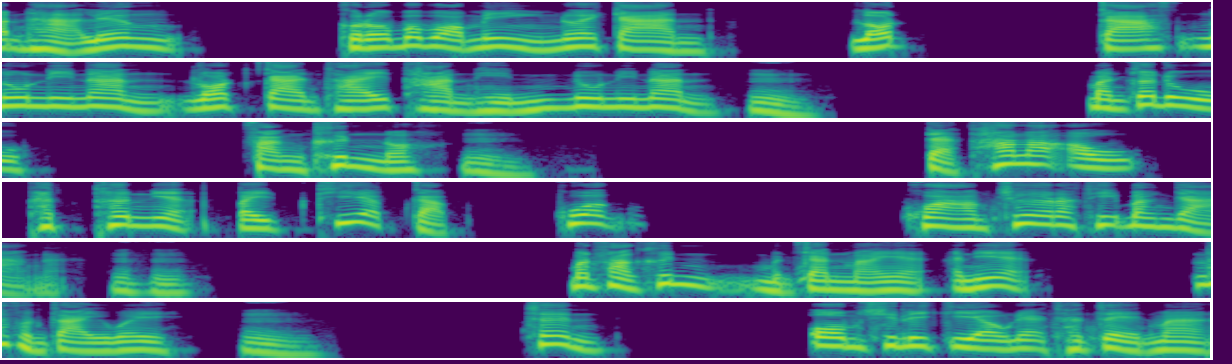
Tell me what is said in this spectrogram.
ปัญหาเรื่อง global warming ด้วยการลดก๊าซนู่นนี่นั่น ลดการใช้ถ่านหินนู่นนี่นั่น อืมมันก็ดูฟังขึ้นเนาะ อืมแต่ถ้าเราเอา แพทเทิร์นเนี่ยไปเทียบกับพวกความเชื่อลัทธิบางอย่างอะ่ะอืมมันฟังขึ้นเหมือนกันไหมอะ อันเนี้ยน่าสนใจเว้ยอืมเช่น โอมชิลิเกียวเนี่ยชัดเจนมาก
